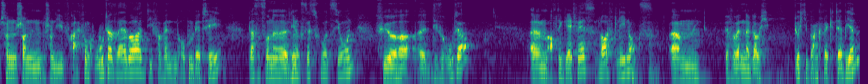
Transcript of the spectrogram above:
schon, schon, schon die Freifunk-Router selber, die verwenden OpenWrt. Das ist so eine Linux-Distribution für äh, diese Router. Ähm, auf den Gateways läuft Linux. Ähm, wir verwenden da, glaube ich, durch die Bank weg Debian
